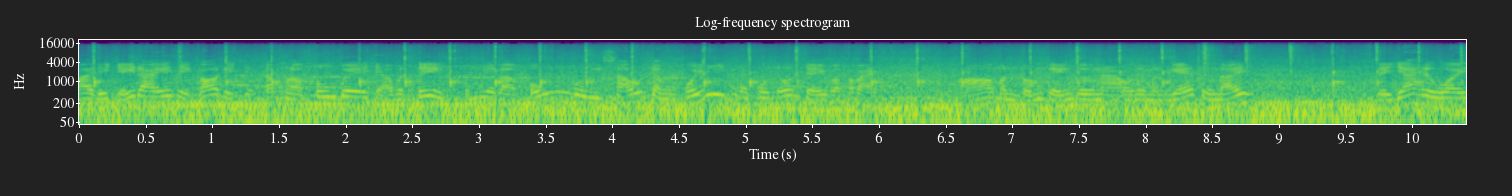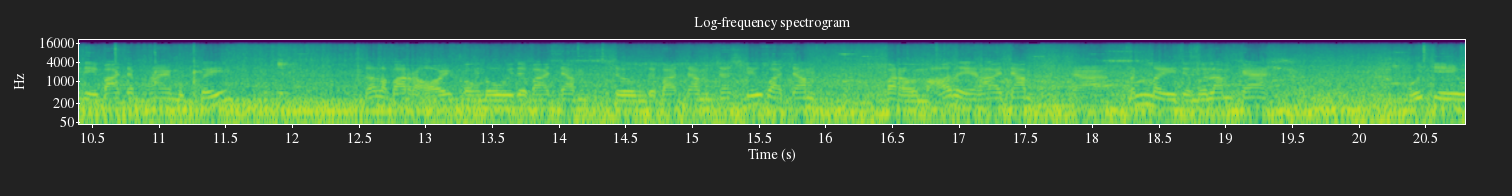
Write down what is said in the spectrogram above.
ngoài địa chỉ đây thì có địa chỉ trong là khu B chợ Bình Tiên cũng như là 46 Trần Quý nha cô chú anh chị và các bạn. Đó, mình thuận tiện đường nào thì mình ghé đường đấy. Thì giá heo quay thì 320 một ký. Đó là ba rọi còn đùi thì 300 sườn thì 300 xá xíu 300 ba rọi mỡ thì 200 dạ, bánh mì thì 15k buổi chiều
